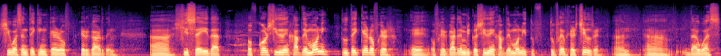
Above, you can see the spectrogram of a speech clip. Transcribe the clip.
she wasn't taking care of her garden. Uh, she said that, of course, she didn't have the money to take care of her uh, of her garden because she didn't have the money to, to feed her children, and uh, that was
